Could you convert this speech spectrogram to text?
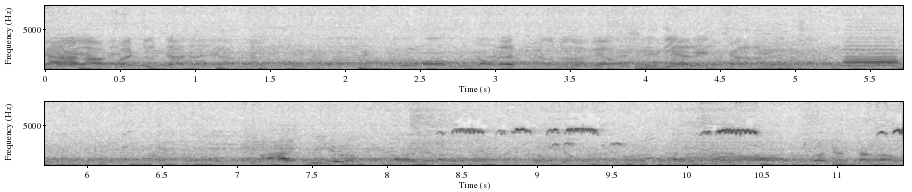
压老关注着的呀。呃，那个随便来讲。啊，对了，啊对了，我这上哪了？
